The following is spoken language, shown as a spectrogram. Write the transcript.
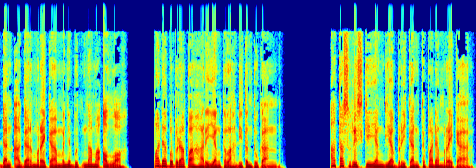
dan agar mereka menyebut nama Allah pada beberapa hari yang telah ditentukan, atas rizki yang Dia berikan kepada mereka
